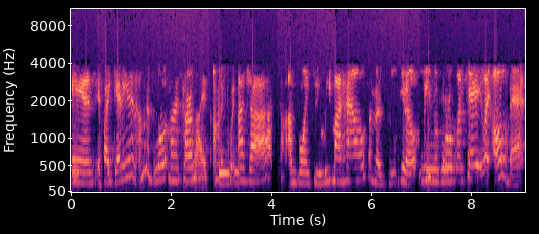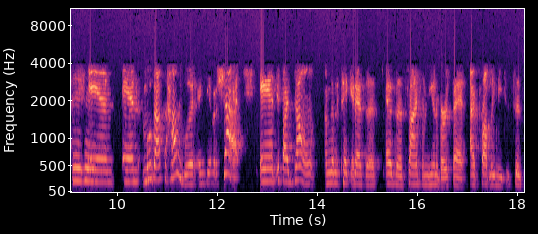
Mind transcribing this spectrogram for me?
And if I get in, I'm going to blow up my entire life. I'm going to quit Mhm. my job. I'm going to leave my house. I'm going to, you know, leave Mhm. my 401k, like all of that Mhm. and and move out to Hollywood and give it a shot. And if I don't, I'm going to take it as a as a sign from the universe that I probably need to, to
